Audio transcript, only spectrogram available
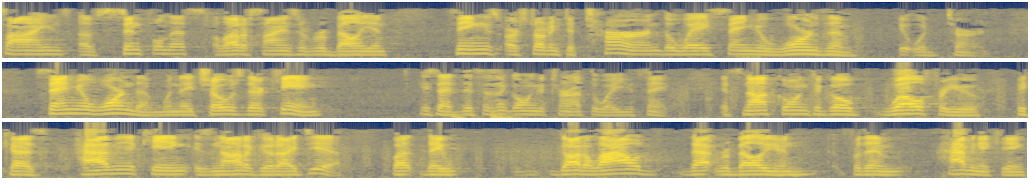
signs of sinfulness, a lot of signs of rebellion. Things are starting to turn the way Samuel warned them it would turn. Samuel warned them when they chose their king. He said, This isn't going to turn out the way you think. It's not going to go well for you because having a king is not a good idea. But they God allowed that rebellion for them having a king.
